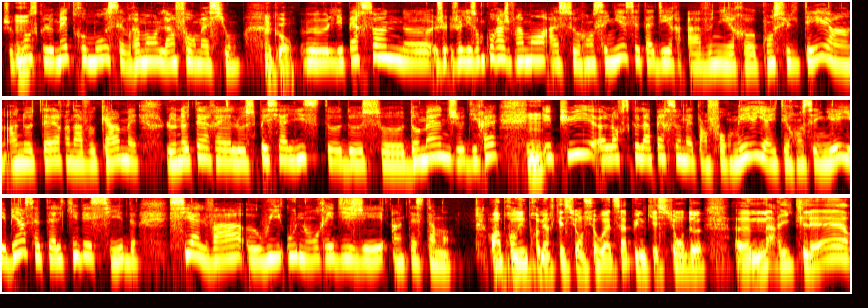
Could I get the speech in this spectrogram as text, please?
Je hmm. pense que le maître mot, c'est vraiment l'information. D'accord. Euh, les personnes, euh, je, les encourage vraiment à se renseigner, c'est-à-dire à venir euh, consulter un, notaire, un avocat, mais le notaire est le spécialiste de ce domaine, je dirais. Hmm. Et puis, lorsque la personne est informée, a été renseignée, eh bien c'est elle qui décide si elle va, oui ou non, rédiger un testament. On va prendre une première question sur WhatsApp, une question de Marie-Claire.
